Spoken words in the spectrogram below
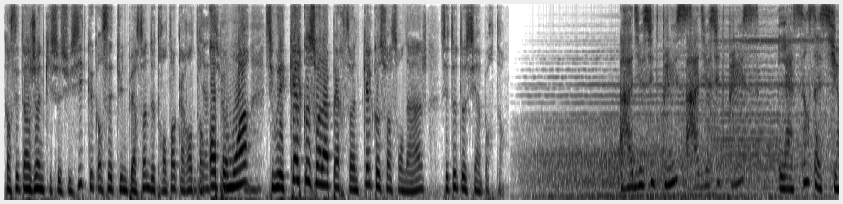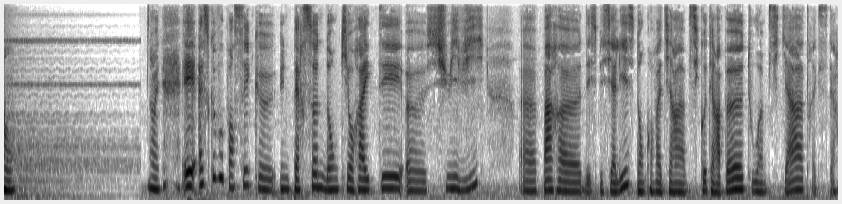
quand c'est un jeune qui se suicide que quand c'est une personne de 30 ans, 40 ans. Or, pour moi, si vous voulez, quelle que soit la personne, quel que soit son âge, c'est tout aussi important. Radio Sud Plus, Radio Sud Plus, la sensation. Et est-ce que vous pensez qu'une personne donc qui aura été euh, suivie euh, par euh, des spécialistes, donc on va dire un psychothérapeute ou un psychiatre, etc.,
